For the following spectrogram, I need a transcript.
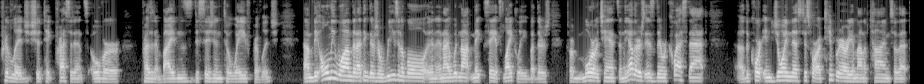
privilege should take precedence over President Biden's decision to waive privilege. Um, the only one that I think there's a reasonable, and, and I would not make say it's likely, but there's more of a chance than the others, is the request that uh, the court enjoin this just for a temporary amount of time so that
